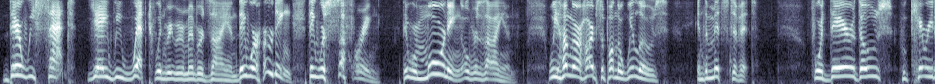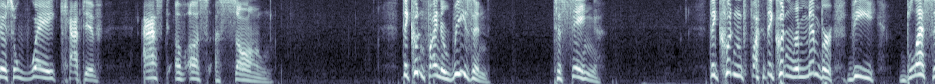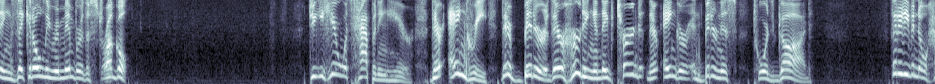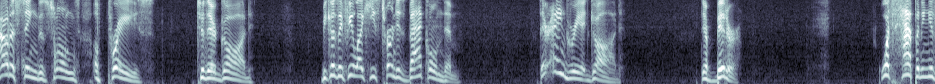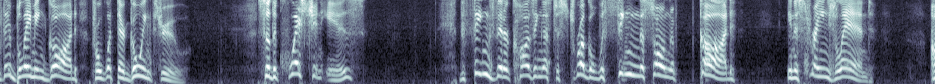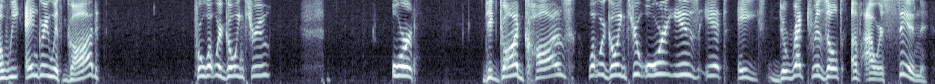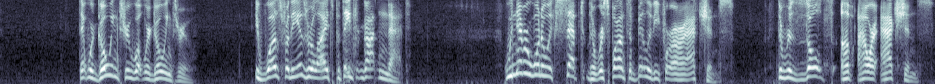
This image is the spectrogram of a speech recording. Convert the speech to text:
there we sat. Yea, we wept when we remembered Zion. They were hurting. They were suffering. They were mourning over Zion. We hung our harps upon the willows in the midst of it. For there those who carried us away captive asked of us a song. They couldn't find a reason to sing. They couldn't find, they couldn't remember the blessings. They could only remember the struggle. Do you hear what's happening here? They're angry, they're bitter, they're hurting, and they've turned their anger and bitterness towards God. They didn't even know how to sing the songs of praise to their God because they feel like He's turned His back on them. They're angry at God, they're bitter. What's happening is they're blaming God for what they're going through. So the question is the things that are causing us to struggle with singing the song of God in a strange land. Are we angry with God for what we're going through? Or did God cause what we're going through? Or is it a direct result of our sin that we're going through what we're going through? It was for the Israelites, but they'd forgotten that. We never want to accept the responsibility for our actions, the results of our actions.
